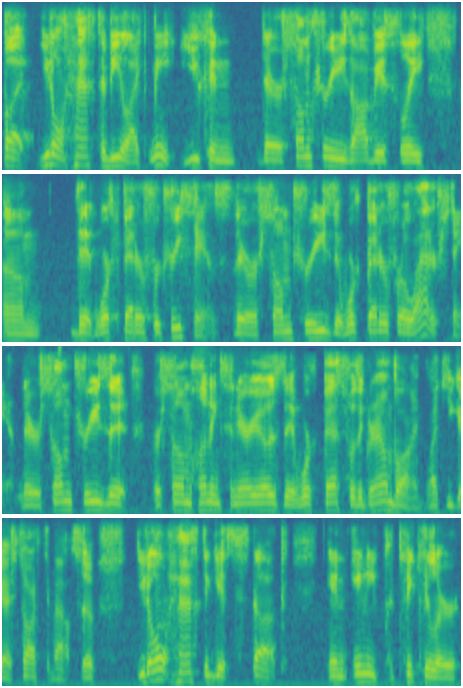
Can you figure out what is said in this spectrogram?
But you don't have to be like me. You can there are some trees obviously um, that work better for tree stands. There are some trees that work better for a ladder stand. There are some trees that are some hunting scenarios that work best with a ground blind, like you guys talked about. So you don't have to get stuck in any particular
